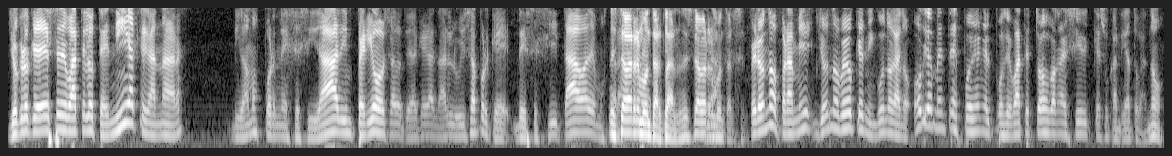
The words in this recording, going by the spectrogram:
Yo creo que ese debate lo tenía que ganar, digamos, por necesidad imperiosa, lo tenía que ganar Luisa porque necesitaba demostrar. Necesitaba remontar, claro, necesitaba remontarse. Pero no, para mí, yo no veo que ninguno ganó. Obviamente, después en el postdebate todos van a decir que su candidato ganó.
